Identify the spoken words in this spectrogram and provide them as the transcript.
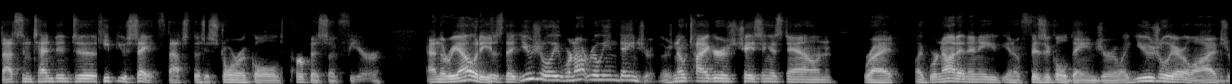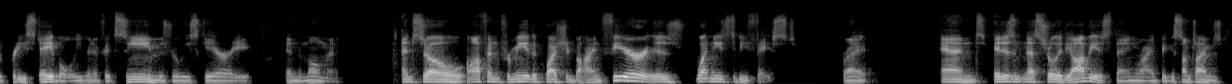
that's intended to keep you safe. That's the historical purpose of fear. And the reality is that usually we're not really in danger. There's no tigers chasing us down. right? Like we're not in any, you know, physical danger. Like usually our lives are pretty stable, even if it seems really scary in the moment. And so often for me, the question behind fear is what needs to be faced, right? And it isn't necessarily the obvious thing, right? Because sometimes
